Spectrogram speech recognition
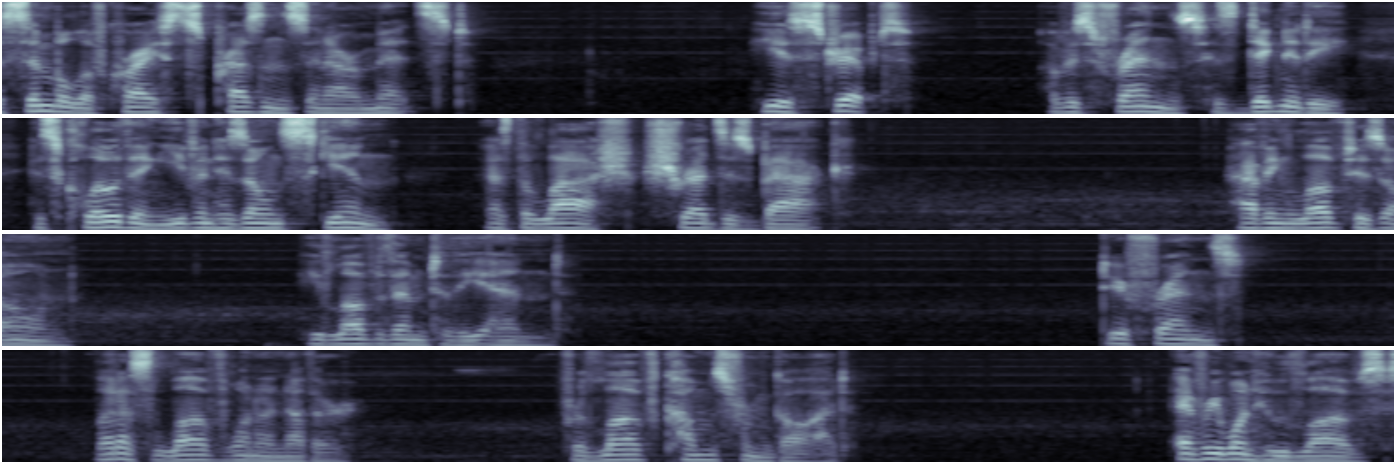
the symbol of Christ's presence in our midst. He is stripped of his friends, his dignity, his clothing, even his own skin, as the lash shreds his back. Having loved his own, he loved them to the end. Dear friends, let us love one another, for love comes from God. Everyone who loves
